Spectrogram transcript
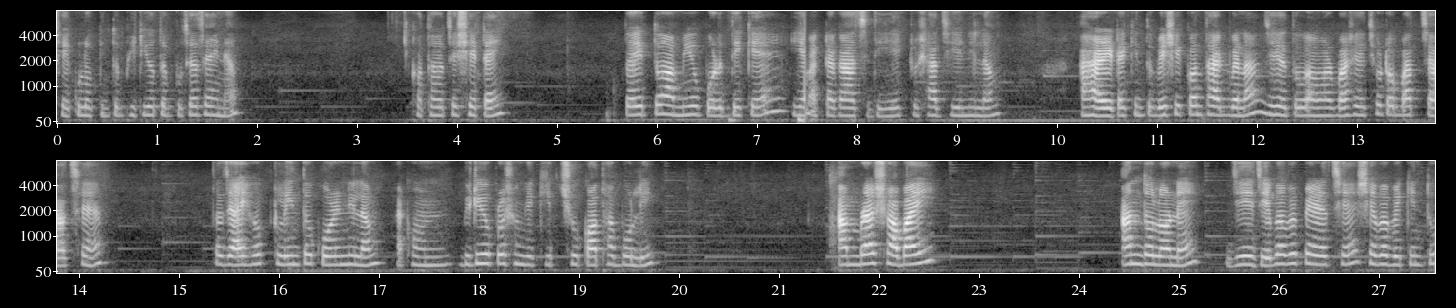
সেগুলো কিন্তু ভিডিওতে বোঝা যায় না। কথা হচ্ছে সেটাই। তো এই তো আমি উপরের দিকে একটা গাছ দিয়ে একটু সাজিয়ে নিলাম। আর এটা কিন্তু বেশিক্ষণ থাকবে না, যেহেতু আমার বাসায় ছোট বাচ্চা আছে। তো যাই হোক ক্লিন তো করে নিলাম। এখন ভিডিও প্রসঙ্গে কিছু কথা বলি। আমরা সবাই আন্দোলনে যে যেভাবে পেরেছে, সেভাবে কিন্তু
